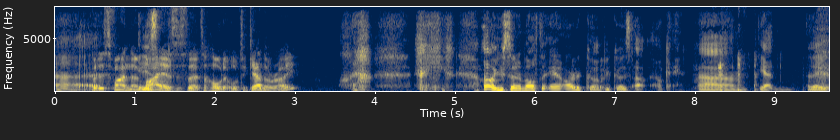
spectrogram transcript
uh, But it's fine, though. It is- Myers is there to hold it all together, right? oh, you sent him off to Antarctica because oh, okay. Um, yeah, they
